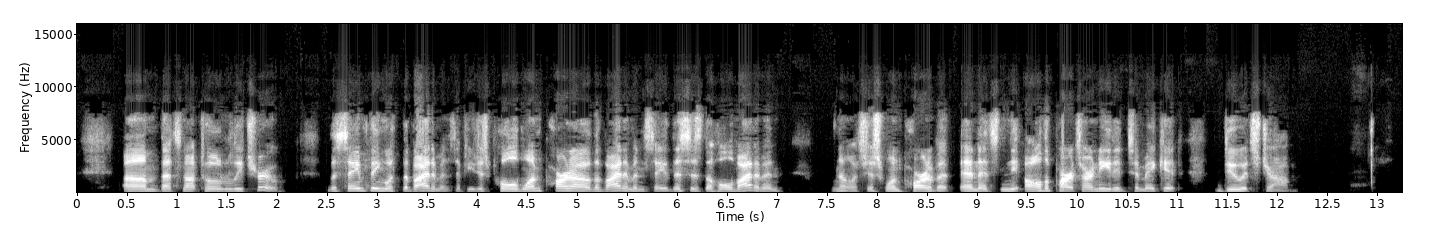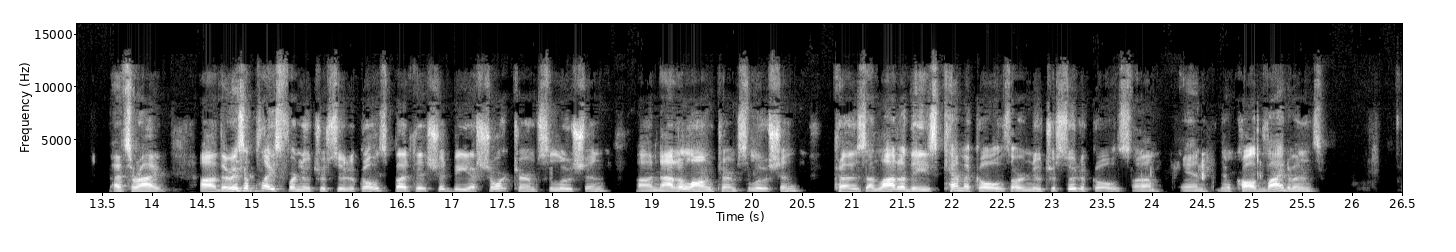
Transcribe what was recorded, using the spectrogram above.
um, that's not totally true. The same thing with the vitamins. If you just pull one part out of the vitamin and say this is the whole vitamin, No, it's just one part of it, and it's all the parts are needed to make it do its job. That's right. Uh, there is a place for nutraceuticals, but it should be a short-term solution, uh, not a long-term solution, because a lot of these chemicals or nutraceuticals, um, and they're called vitamins,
